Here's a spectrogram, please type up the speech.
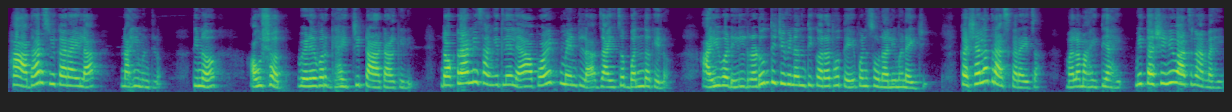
हा आधार स्वीकारायला नाही म्हटलं. तिनं औषध वेळेवर घ्यायची टाळाटाळ केली. डॉक्टरांनी सांगितलेल्या अपॉइंटमेंटला जायचं बंद केलं. आई वडील रडून तिची विनंती करत होते पण सोनाली म्हणायची कशाला त्रास करायचा? मला माहिती आहे. मी तशीही वाचणार नाही.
